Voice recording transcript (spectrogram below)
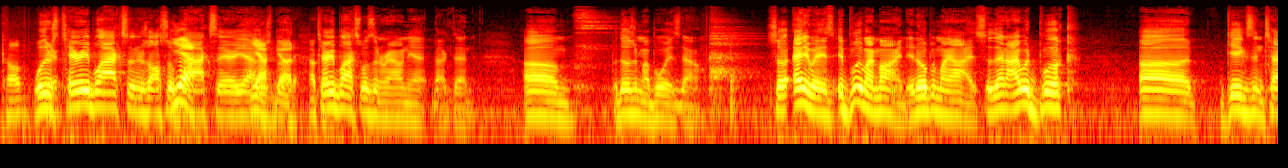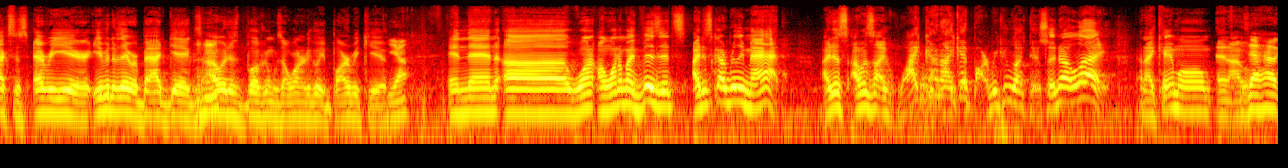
called? well, there's Terry Blacks and there's also Yeah. Blacks there. Yeah, Yeah, there's got both. it. Okay. Terry Blacks wasn't around yet back then. Um, but those are my boys now. So, anyways, it blew my mind. It opened my eyes. So then I would book uh, gigs in Texas every year, even if they were bad gigs. I would just book them because I wanted to go eat barbecue. Mm-hmm. Yeah. And then uh, one, on one of my visits, I just got really mad. I just I was like, why can't I get barbecue like this in LA? And I came home and I was. Is that how?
